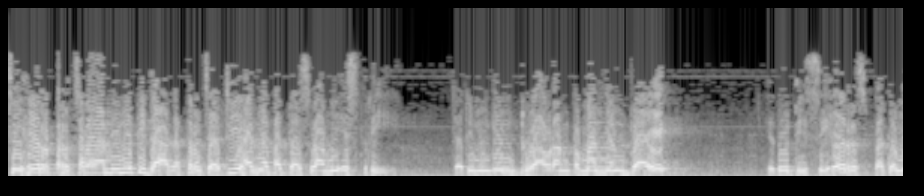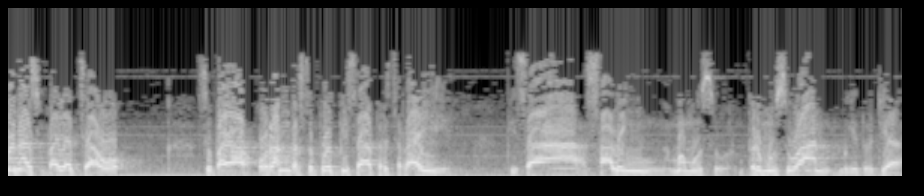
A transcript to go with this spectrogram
sihir perceraian ini tidak akan terjadi hanya pada suami istri. Jadi mungkin dua orang teman yang baik itu disihir bagaimana supaya jauh supaya orang tersebut bisa bercerai bisa saling memusuh, bermusuhan begitu dia.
